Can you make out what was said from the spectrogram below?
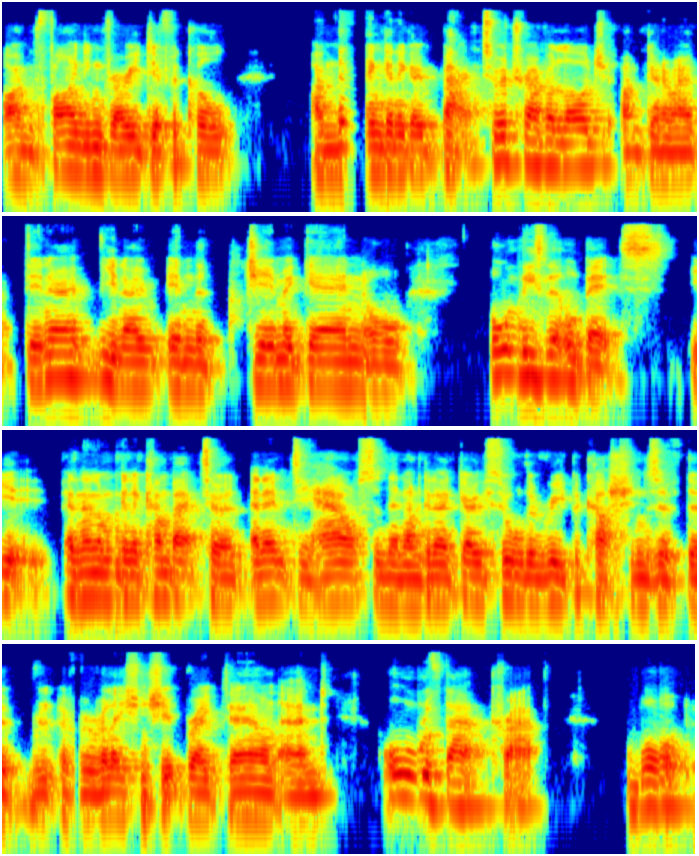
i'm finding very difficult. I'm then going to go back to a travel lodge i'm going to have dinner you know in the gym again or all these little bits and then I'm going to come back to an empty house, and then I'm going to go through all the repercussions of the of a relationship breakdown and all of that crap. What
